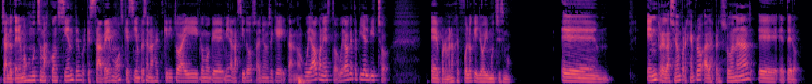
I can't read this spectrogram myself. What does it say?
o sea, lo tenemos mucho más consciente porque sabemos que siempre se nos ha escrito ahí como que, mira, la sidosa, yo no sé qué y tal, ¿no? Cuidado con esto, cuidado que te pille el bicho. Eh, por lo menos que fue lo que yo oí muchísimo. Eh, en relación, por ejemplo, a las personas eh, hetero.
